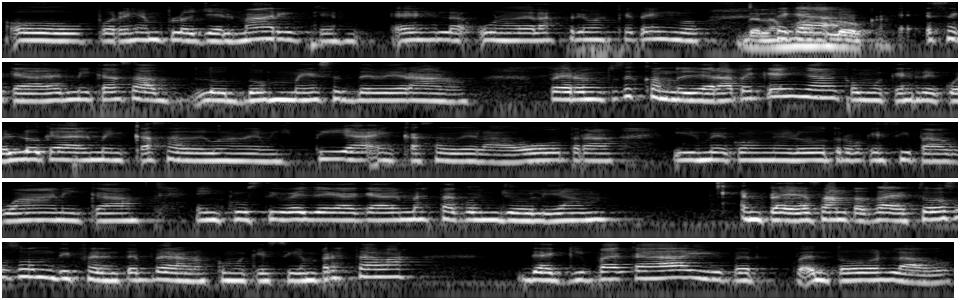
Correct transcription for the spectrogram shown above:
o por ejemplo Yelmari, que es la- una de las primas que tengo. De las se más queda- locas. Se quedaba en mi casa los dos meses de verano. Pero entonces cuando yo era pequeña, como que recuerdo quedarme en casa de una de mis tías, en casa de la otra, irme con el otro que sí pa' Guánica, e inclusive llegué a quedarme hasta con Jolian en Playa Santa, ¿sabes? Todos esos son diferentes veranos, como que siempre estaba de aquí para acá y en todos lados.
